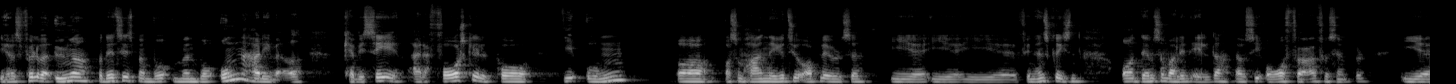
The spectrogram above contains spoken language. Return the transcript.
de har selvfølgelig været yngre på det tidspunkt, hvor, men hvor unge har de været? Kan vi se, er der forskel på de unge, og, og som har en negativ oplevelse i, øh, i, øh, i finanskrisen, og dem, som var lidt ældre, lad os sige over 40 for eksempel, i, uh,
